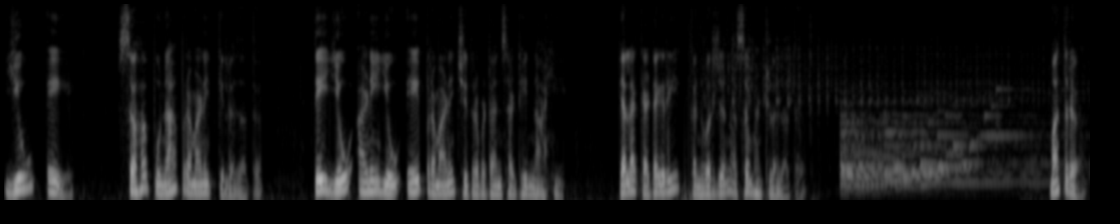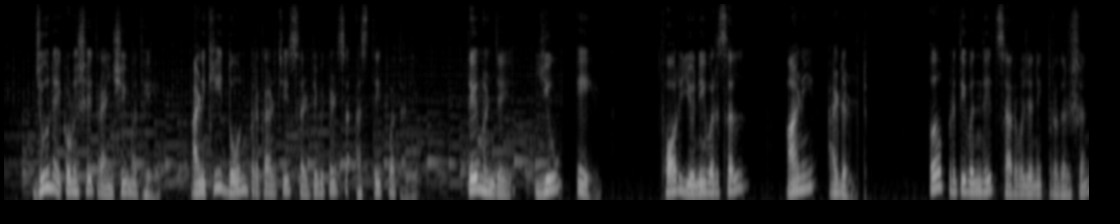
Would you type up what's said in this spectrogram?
यू ए सह पुन्हा प्रमाणित केलं जातं. ते यू आणि यू ए प्रमाणित चित्रपटांसाठी नाही. त्याला कॅटेगरी कन्व्हर्जन असं म्हटलं जातं. मात्र जून एकोणीसशे त्र्याऐंशीमध्ये आणखी दोन प्रकारची सर्टिफिकेट्स अस्तित्वात आली. ते म्हणजे यू ए फॉर युनिव्हर्सल आणि ॲडल्ट. अप्रतिबंधित सार्वजनिक प्रदर्शन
